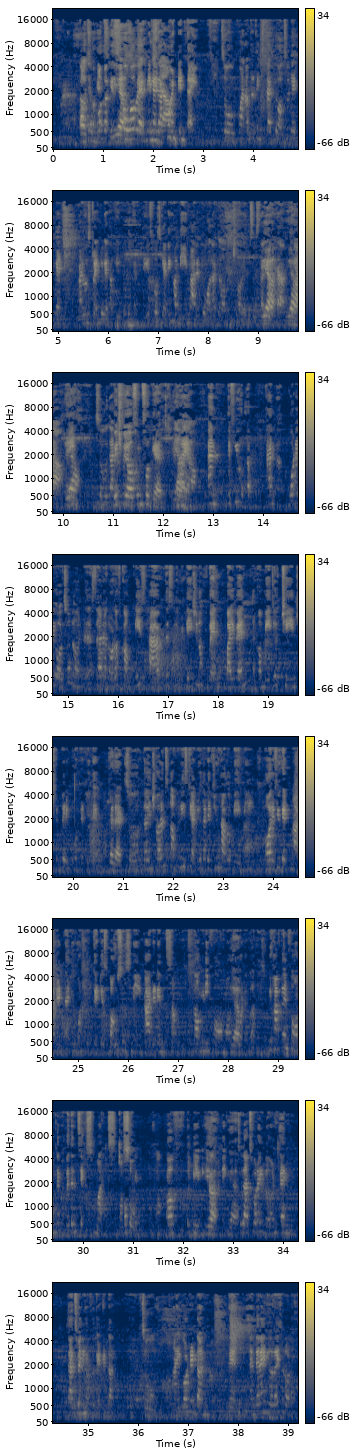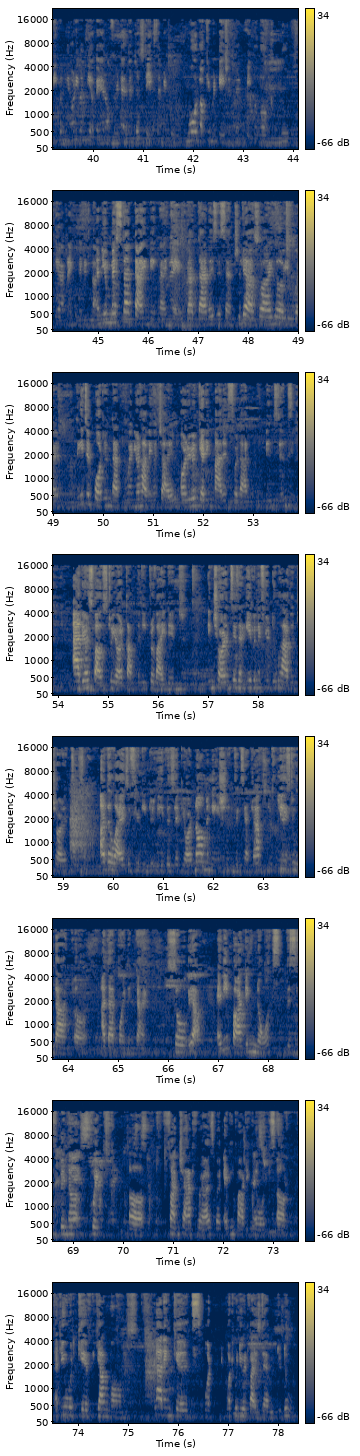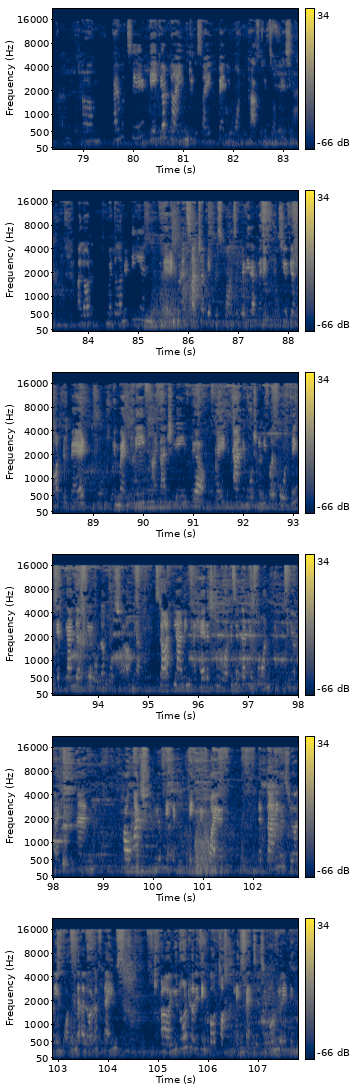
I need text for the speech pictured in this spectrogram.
Also uh, hits is. Yeah. overwhelming at that Yeah. point in time. So one of the things that we also did when I was trying to get a paperwork in place was getting her name added to all our term insurances that Yeah, we have. yeah, Yeah. yeah. So that Which we often forget. Yeah, yeah. and if you uh, and what I also learned is that a lot of companies have this limitation of when by when a major change should be reported to them. Correct. So the insurance companies tell you that if you have a baby or if you get married and you want to get your spouse's name added in some nominee form or Yeah. whatever, you have to inform them within six months or so of the baby Yeah, happening. yeah. So that's what I learned, and that's when you have to get it done. So I got it done then, and then I realized a lot of people may not even be aware of it, and it just takes them into more documentation and paperwork. to- They are trying to get it done. And you miss that timing, I think. That that is essential. Yeah, so I hear you where I think it's important that when you're having a child or even getting married for that instance, add your spouse to your company provided insurances and even if you do have insurances, otherwise if you need to revisit your nominations, etc., please do that uh, at that point in time. So yeah, any parting notes? This has been a quick uh, fun chat for us, but any parting notes uh, that you would give young moms planning kids? What would you advise them to do? Um, I would say take your time to decide when you want to have kids. Obviously, a lot of maternity and parenthood is such a big responsibility that when it hits you, if you're not prepared mentally, financially, Yeah, right, and emotionally for the whole thing, it can just be a roller coaster. Start planning ahead as to what is it that you want in your life and how much you think it will take require. That planning is really important. A lot of times, uh, you don't really think about hospital expenses. You don't really think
